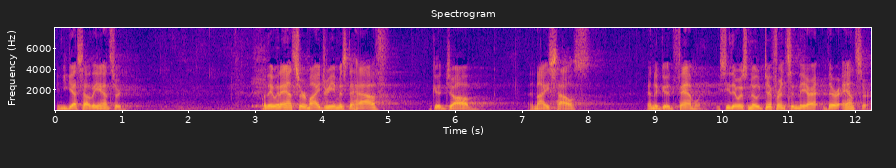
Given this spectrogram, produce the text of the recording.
Can you guess how they answered? Well, they would answer, My dream is to have a good job, a nice house, and a good family. You see, there was no difference in their, their answer.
